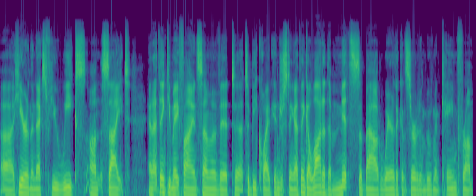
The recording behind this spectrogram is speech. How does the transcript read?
uh, here in the next few weeks on the site. And I think you may find some of it uh, to be quite interesting. I think a lot of the myths about where the conservative movement came from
